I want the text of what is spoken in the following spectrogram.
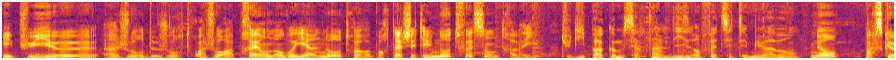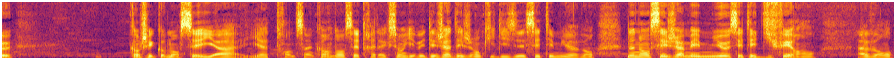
Et puis, euh, un jour, deux jours, trois jours après, on envoyait un autre reportage. C'était une autre façon de travailler. Tu dis pas comme certains le disent, en fait, c'était mieux avant. Non, parce que quand j'ai commencé il y, a, il y, a, 35 ans dans cette rédaction, il y avait déjà des gens qui disaient c'était mieux avant. Non, non, c'est jamais mieux, c'était différent avant.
